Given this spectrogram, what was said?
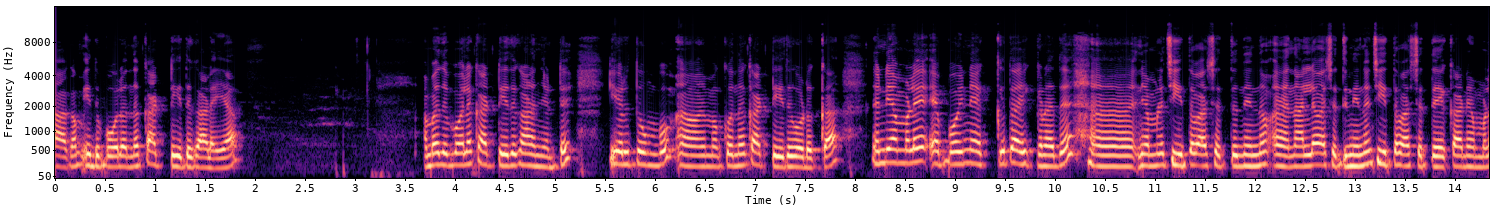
ഭാഗം ഇതുപോലെ ഒന്ന് കട്ട് ചെയ്ത് കളയാം അപ്പോൾ ഇതുപോലെ കട്ട് ചെയ്ത് കളഞ്ഞിട്ട് ഈ ഒരു തുമ്പും നമുക്കൊന്ന് കട്ട് ചെയ്ത് കൊടുക്കുക. എന്നിട്ട് നമ്മൾ എപ്പോഴും നെക്ക് തയ്ക്കുന്നത് നമ്മൾ ചീത്ത വശത്ത് നിന്നും നല്ല വശത്ത് നിന്നും ചീത്ത വശത്തേക്കാണ് നമ്മൾ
